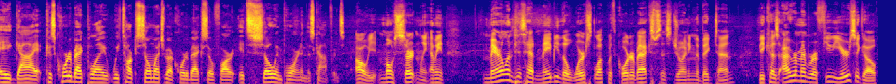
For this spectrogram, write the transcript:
a guy. Because quarterback play, we've talked so much about quarterbacks so far. It's so important in this conference. Oh, most certainly. I mean, Maryland has had maybe the worst luck with quarterbacks since joining the Big Ten because I remember a few years ago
